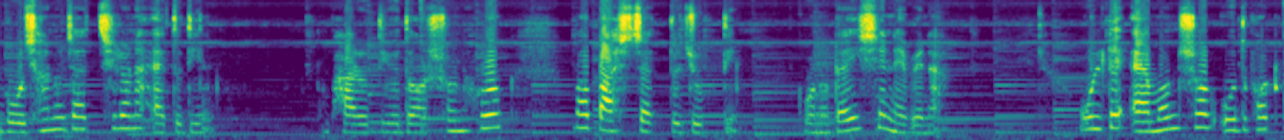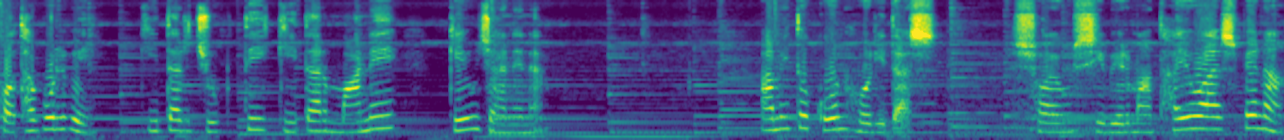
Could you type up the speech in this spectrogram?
বোঝানো যাচ্ছিল না এতদিন। ভারতীয় দর্শন হোক বা পাশ্চাত্য যুক্তি, কোনোটাই সে নেবে না। উল্টে এমন সব উদ্ভট কথা বলবে, কি তার যুক্তি, কি তার মানে কেউ জানে না। আমি তো কোন হরিদাস? স্বয়ং শিবের মাথায়ও আসবে না,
